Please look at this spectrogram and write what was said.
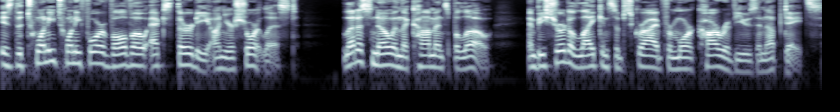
Is the 2024 Volvo EX30 on your shortlist? Let us know in the comments below, and be sure to like and subscribe for more car reviews and updates.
